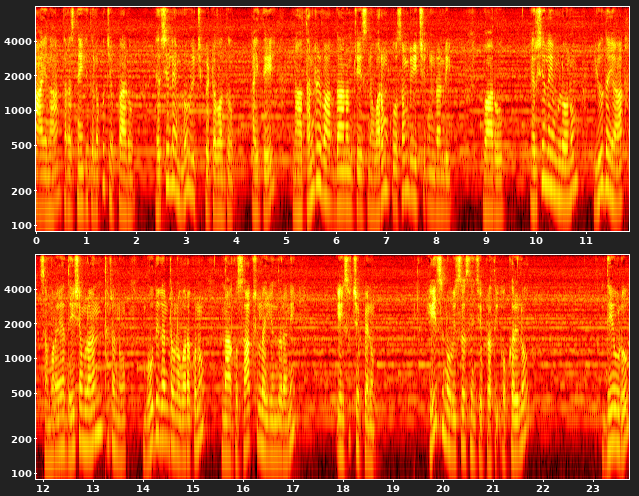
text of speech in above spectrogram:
ఆయన తన స్నేహితులకు చెప్పాడు ఎర్శలేంను విడిచిపెట్టవద్దు. అయితే నా తండ్రి వాగ్దానం చేసిన వరం కోసం వేచి ఉండండి. వారు ఎర్షలేంలోను యూదయ సమరయ దేశములంతటను బూదిగంతముల వరకును నాకు సాక్షులయ్యుందురని యేసు చెప్పాను. యేసును విశ్వసించే ప్రతి ఒక్కరిలో దేవుడు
